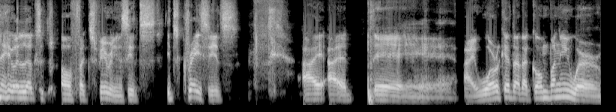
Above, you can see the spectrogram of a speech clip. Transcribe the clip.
level of, of experience. It's it's crazy. It's i i I worked at a company where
